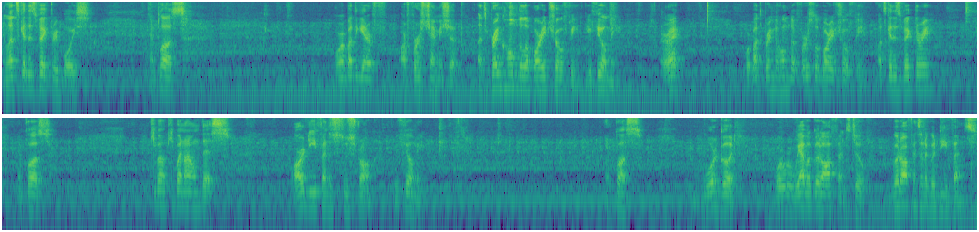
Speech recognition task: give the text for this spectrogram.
and let's get this victory, boys. And plus, we're about to get our our first championship. Let's bring home the Lombardi Trophy. You feel me? All right. We're about to bring home the first Lombardi Trophy. Let's get this victory. And plus, keep keep an eye on this. Our defense is too strong. You feel me? And plus, we're good. We're, we have a good offense too. Good offense and a good defense.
